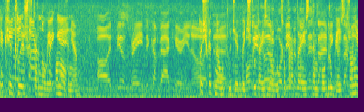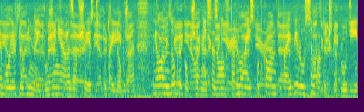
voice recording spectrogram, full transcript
Jak się czujesz w Tarnowie ponownie? To świetne uczucie być tutaj znowu. Co prawda jestem po drugiej stronie, bo jeżdżę w innej drużynie, ale zawsze jest tutaj dobrze. Miałem dobry poprzedni sezon w Tarnowie i spotkałem tutaj wielu sympatycznych ludzi.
